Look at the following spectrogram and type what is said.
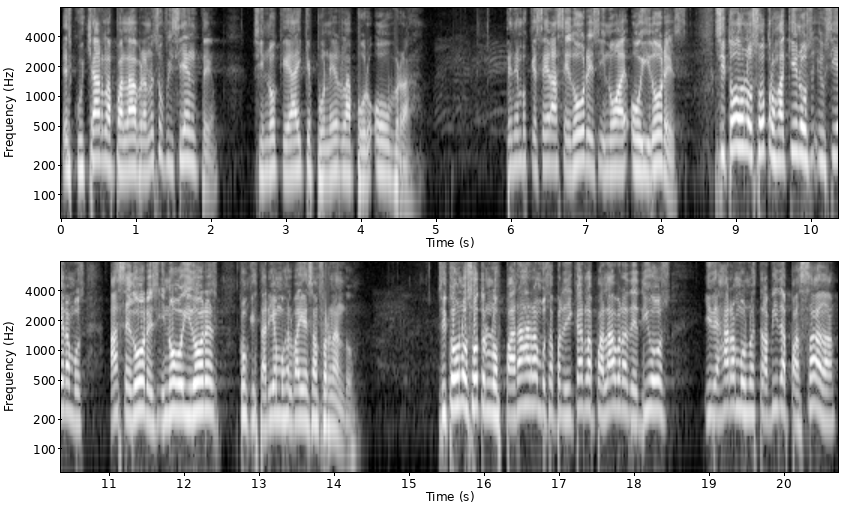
escuchar la palabra, no es suficiente, sino que hay que ponerla por obra. Tenemos que ser hacedores y no oidores. Si todos nosotros aquí nos hiciéramos hacedores y no oidores, conquistaríamos el Valle de San Fernando. Si todos nosotros nos paráramos a predicar la palabra de Dios y dejáramos nuestra vida pasada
